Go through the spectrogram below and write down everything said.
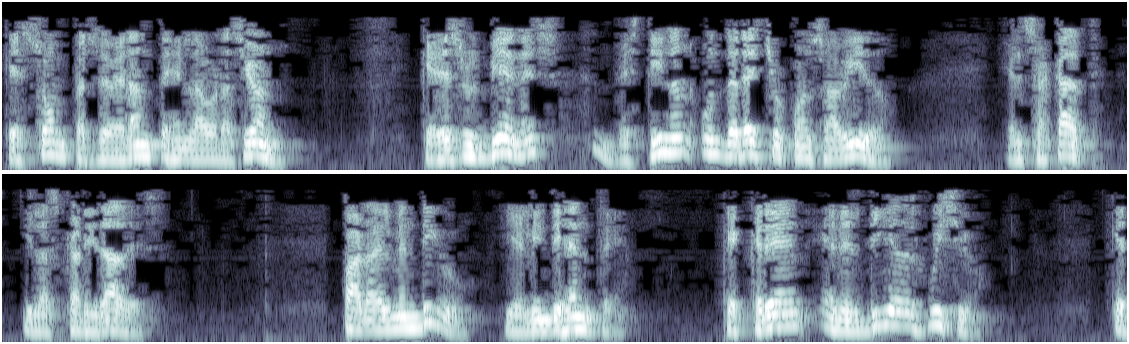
que son perseverantes en la oración, que de sus bienes destinan un derecho consabido, el zakat y las caridades, para el mendigo y el indigente, que creen en el día del juicio, que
